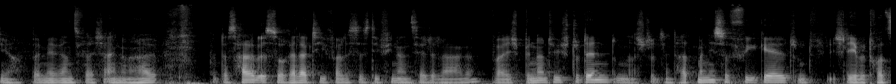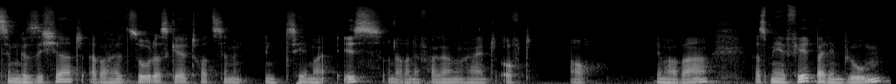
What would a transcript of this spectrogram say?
Ja, bei mir wären es vielleicht eineinhalb. Das halbe ist so relativ, weil es ist die finanzielle Lage. Weil ich bin natürlich Student und als Student hat man nicht so viel Geld und ich lebe trotzdem gesichert, aber halt so, dass Geld trotzdem ein Thema ist und auch in der Vergangenheit oft auch immer war. Was mir hier fehlt bei den Blumen,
